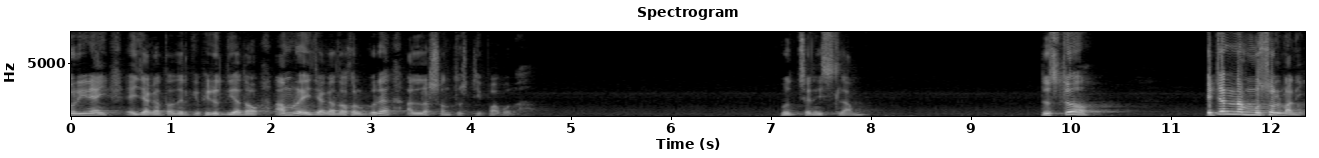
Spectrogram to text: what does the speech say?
করি নাই, এই জায়গা তাদেরকে ফেরত দিয়ে দাও, আমরা এই জায়গা দখল করে আল্লাহর সন্তুষ্টি পাবো না। বুঝছেন ইসলাম? দোস্ত, এটার নাম মুসলমানি।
